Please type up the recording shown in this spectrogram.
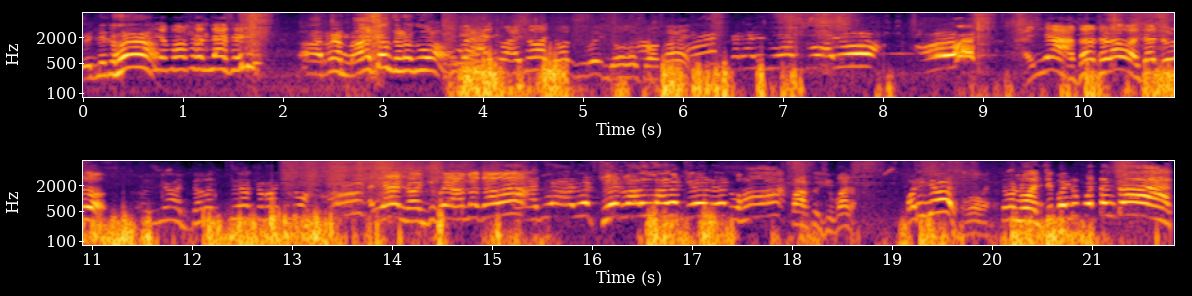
જોઈ લેજો હો. એ બાપડો લા છે ની. અરે ના તો સડા હવે આજો આજો જો જીવે જો છો ચોકાય કરવાજી જો જો આયો. અહીંયા આધાર ચડાવો આધાર ચડો અહીંયા જરત છે કરવાજી જો. અહીંયા નોંધીભાઈ આમાં ગાવો. ઠેડ વાળી લાયો ઠેડ હે ડોહા પાડતું છું બાર પડી ગયો તો નોંજીભાઈ નું પતંગ તાર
